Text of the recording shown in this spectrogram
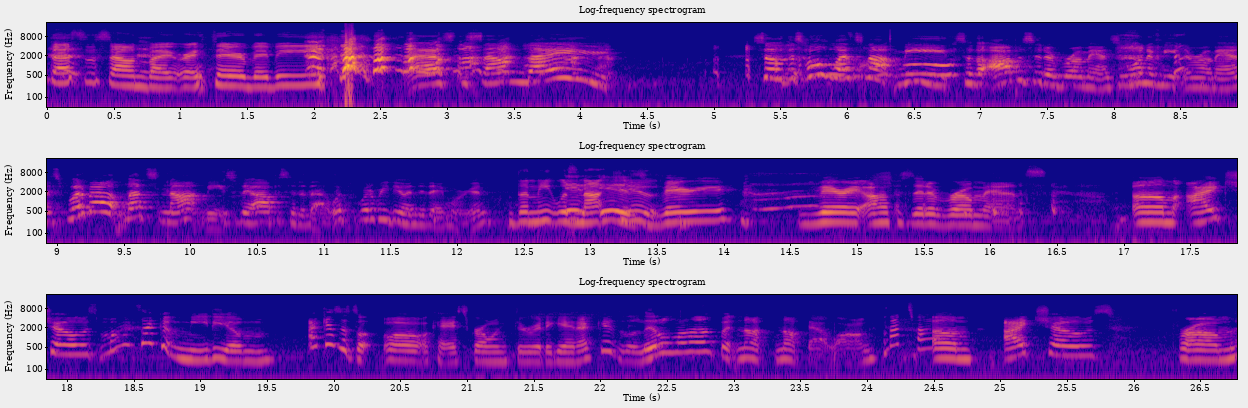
That's the soundbite right there, baby. That's the sound bite. So this whole let's not meet. So the opposite of romance. You want to meet the romance. What about let's not meet? So the opposite of that. What what are we doing today, Morgan? The meet was It not is cute. very, very opposite of romance. Um, I chose mine's like a medium. I guess it's a, oh okay. Scrolling through it again. I guess it's a little long, but not not that long. That's fine. Um, I chose from.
